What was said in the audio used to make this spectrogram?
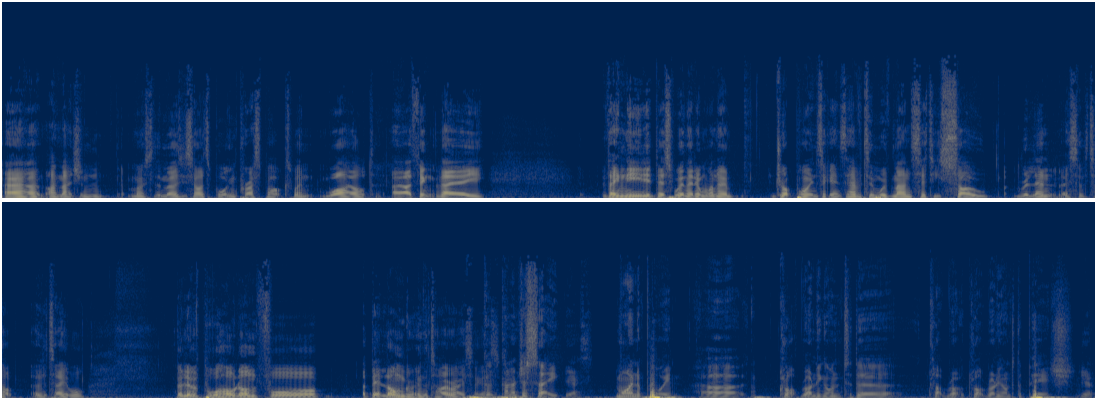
Uh, I imagine most of the Merseyside supporting press box went wild. Uh, I think they they needed this win. They didn't want to drop points against Everton with Man City so relentless at the top of the table. But Liverpool hold on for a bit longer in the title race, I guess. Can I just say, yes, minor point. Uh, Klopp running onto the Klopp, Klopp running onto the pitch yep.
